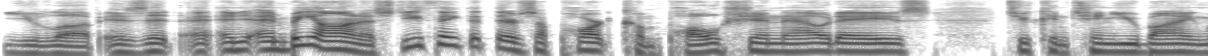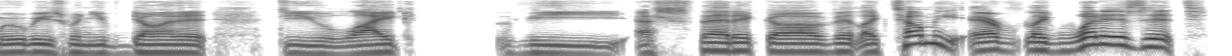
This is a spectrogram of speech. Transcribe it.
you love? Is it and and be honest, do you think that there's a part compulsion nowadays to continue buying movies when you've done it? Do you like the aesthetic of it? Like tell me every, like what is it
